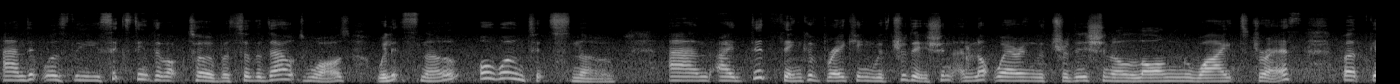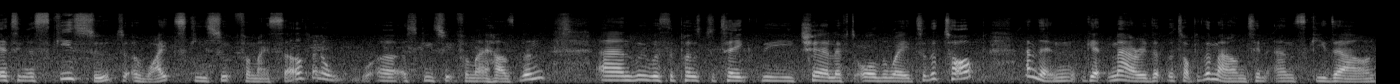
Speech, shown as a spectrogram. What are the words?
and it was the 16th of October, so the doubt was, will it snow or won't it snow? And I did think of breaking with tradition and not wearing the traditional long white dress, but getting a ski suit, a white ski suit for myself and a, uh, a ski suit for my husband. And we were supposed to take the chairlift all the way to the top and then get married at the top of the mountain and ski down.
